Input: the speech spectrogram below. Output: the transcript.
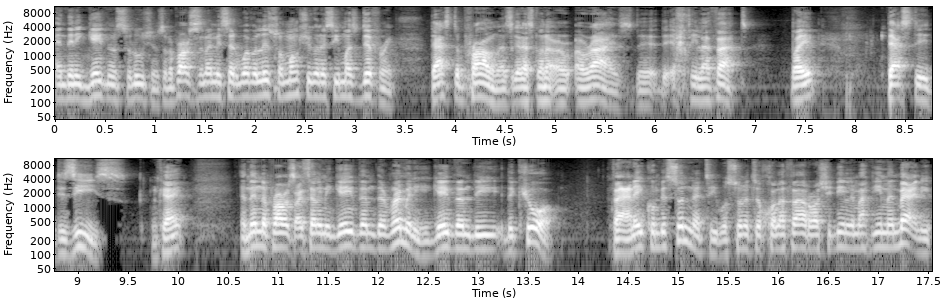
and then he gave them a solution. So the Prophet ﷺ said, whoever lives amongst you, you're going to see much differing. That's the problem that's, that's going to arise, the, the ikhtilafat, right? That's the disease, okay? And then the Prophet ﷺ, he gave them the remedy, he gave them the, the cure. فَعَلَيْكُمْ بِسُنَّتِي وَسُنَّةِ الْخُلَفَاءِ الرَّاشِدِينَ الْمَهْدِيِّ مِنْ بَعْدِي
